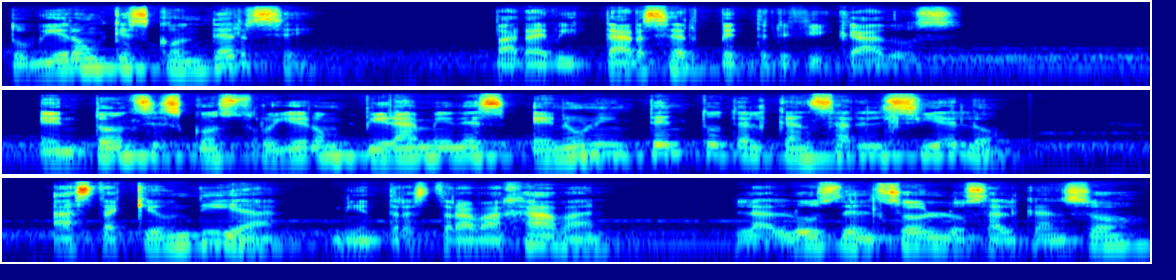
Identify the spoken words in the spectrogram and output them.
tuvieron que esconderse para evitar ser petrificados. Entonces construyeron pirámides en un intento de alcanzar el cielo, hasta que un día, mientras trabajaban, la luz del sol los alcanzó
